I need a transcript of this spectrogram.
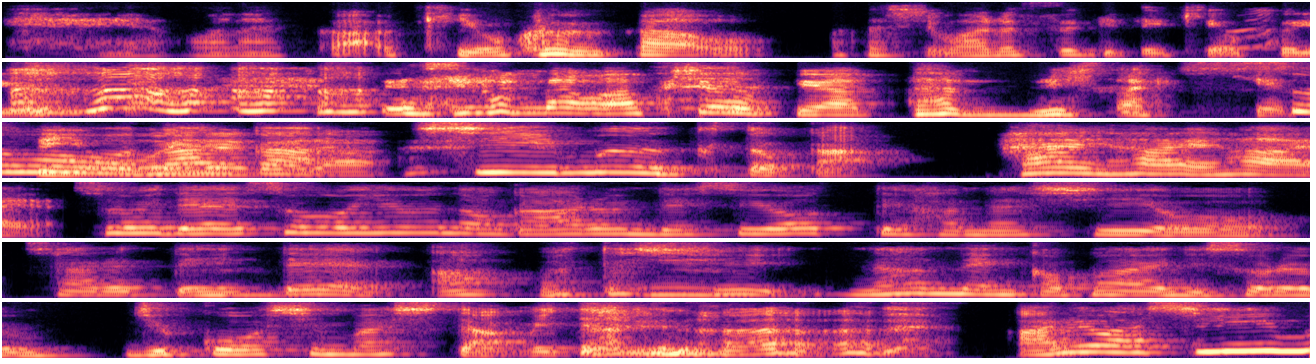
へえ、もうなんか記憶が私悪すぎて記憶力 そんなワークショップやったんでしたっけそう、なんか、シームークとか、はいはいはい。それでそういうのがあるんですよって話をされていて、うん、あ、私、何年か前にそれを受講しましたみたいな。あれはシーム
